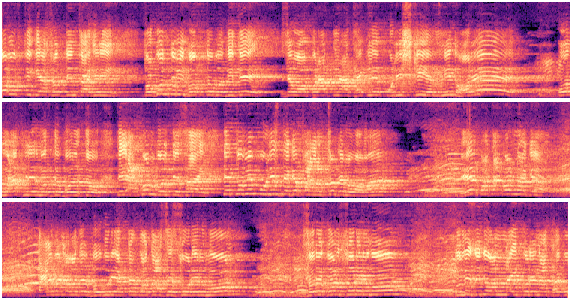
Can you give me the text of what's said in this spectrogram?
ও মুফতি গিয়াসউদ্দিন তাহিরি, তখন তুমি বক্তব্য দিতে যে অপরাধ না থাকলে পুলিশ কি এমনি ধরে? ও মাহফিলের মধ্যে বলতো, তো এখন বলতে চাই যে তুমি পুলিশ দেখে পালাচ্ছ কেন মামা এ কথা কর না কে? তার মানে আমাদের বগুড়ে একটা কথা আছে, চোরের মন। চোরে কোন চোরের মন তুমি যদি অন্যায় করে না থাকো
